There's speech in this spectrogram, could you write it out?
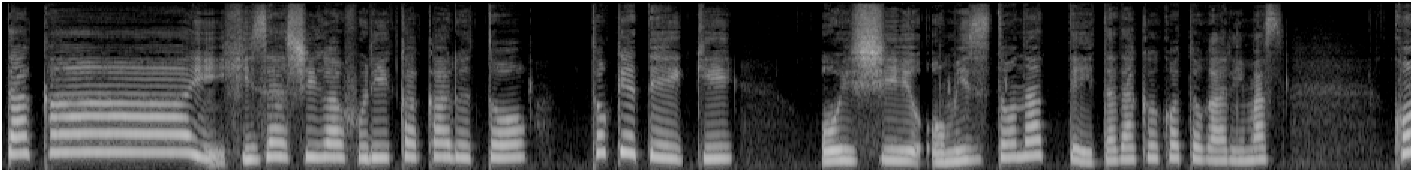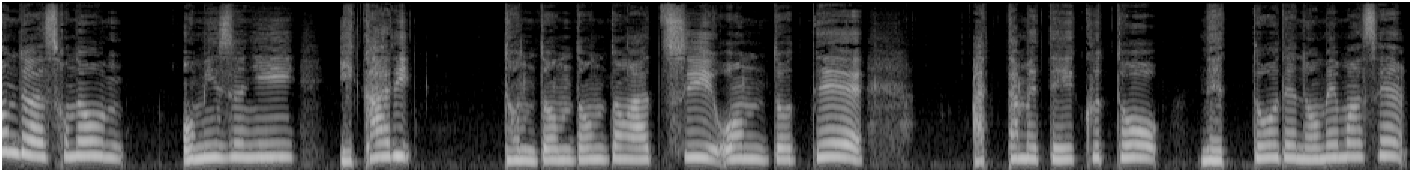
たかい日差しが降りかかると溶けていき、美味しいお水となっていただくことがあります。今度はそのお水に怒り、どんどんどんどん熱い温度で温めていくと熱湯で飲めません。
